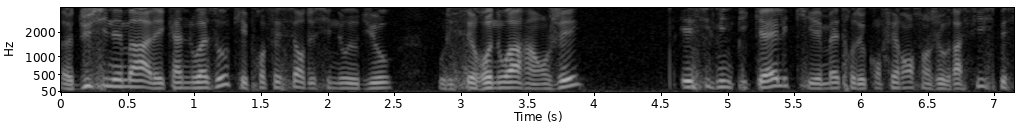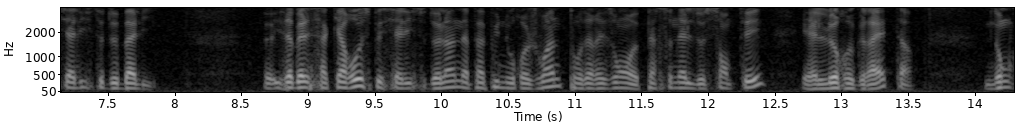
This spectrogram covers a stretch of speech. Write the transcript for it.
euh, du cinéma avec Anne Loiseau, qui est professeur de cinéma audio au lycée Renoir à Angers, et Sylvine Piquel, qui est maître de conférences en géographie, spécialiste de Bali. Euh, Isabelle Saccaro, spécialiste de l'Inde, n'a pas pu nous rejoindre pour des raisons personnelles de santé, et elle le regrette. Donc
